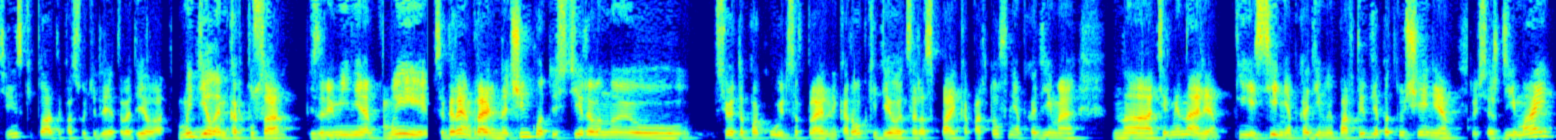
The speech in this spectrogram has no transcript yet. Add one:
материнские платы, по сути, для этого дела. Мы делаем корпуса из алюминия, мы собираем правильную начинку оттестированную, все это пакуется в правильной коробке, делается распайка портов необходимая. На терминале есть все необходимые порты для подключения, то есть HDMI,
